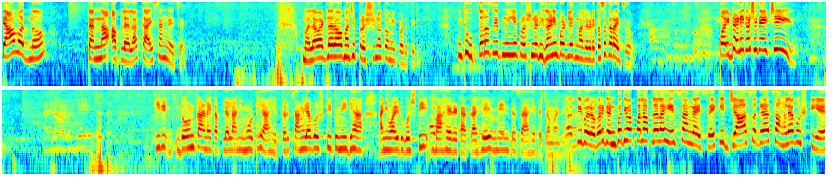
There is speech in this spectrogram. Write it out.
त्यामधनं त्यांना आपल्याला काय सांगायचं आहे मला वाटलं राव माझे प्रश्न कमी पडतील. आणि ते उत्तरच येत नाही आहे प्रश्न ठिकाणी पडलेत माझ्याकडे. कसं करायचं? पैठणी कशी द्यायची? किती दोन कान आहेत आपल्याला आणि मोठे आहेत तर चांगल्या गोष्टी तुम्ही घ्या आणि वाईट गोष्टी बाहेर टाका. हे मेन त्याचं आहे त्याच्यामागे. अगदी बरोबर. गणपती बाप्पाला आपल्याला हेच सांगायचं आहे की ज्या सगळ्या चांगल्या गोष्टी आहे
